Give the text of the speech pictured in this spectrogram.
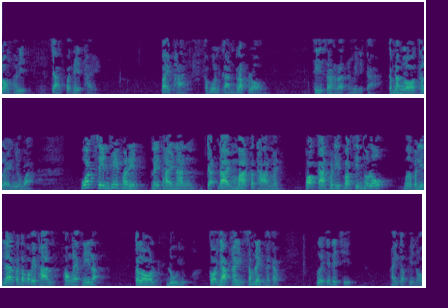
ลองผลิตจากประเทศไทย ไปผ่านขบวนการรับรอง ที่สหรัฐอเมริกากำลังรอถแถลงอยู่ว่า วัคซีนที่ผลิตในไทยนั้นจะได้มาตรฐานไหม เพราะการผลิตวัคซีนทั่วโลก เมื่อผลิตแล้วก็ต้องเอาไปผ่านห้องแลบนี้ล่ะ ก็รอดูอยู่ ก็อยากให้สำเร็จนะครับ เพื่อจะได้ฉีดให้กับพี่น้อง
